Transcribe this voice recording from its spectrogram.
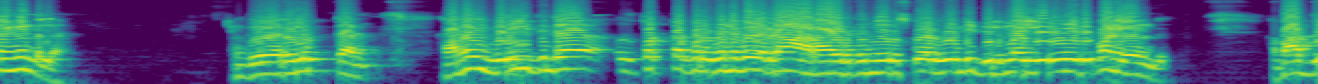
ഭംഗി ഉണ്ടല്ലോ. വേറെ ലുക്കാണ് കാരണം ഇവർ ഇതിന്റെ തൊട്ടപ്പുറത്തിന് വേറെ ആറായിരത്തി അഞ്ഞൂറ് സ്ക്വയർ ഫീറ്റ് ഇതിലും വലിയൊരു വീട് പണിയുണ്ട് അപ്പൊ അത്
